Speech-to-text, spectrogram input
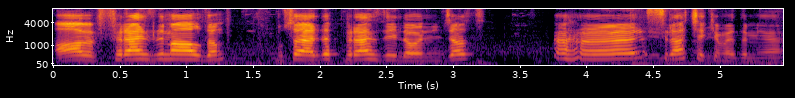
Abi frenzy'mi aldım. Bu sefer de frenzy ile oynayacağız. silah çekemedim ya.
